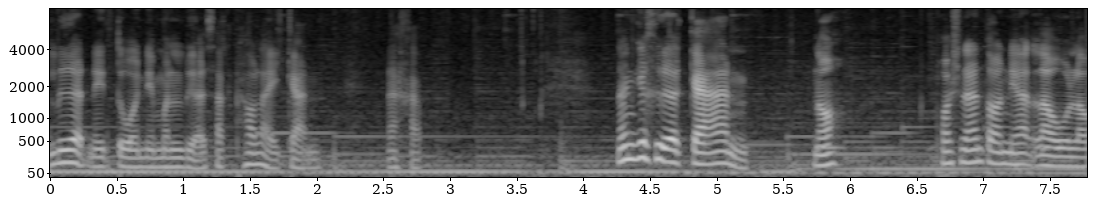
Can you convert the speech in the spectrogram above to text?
เลือดในตัวเนี่ยมันเหลือสักเท่าไหร่กัน นะครับ นั่นก็คืออาการเนาะเพราะฉะนั้นตอนนี้เราเรา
